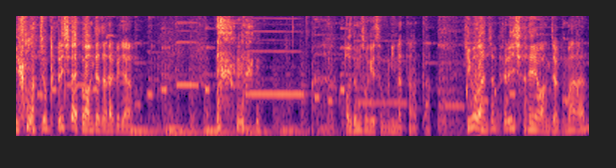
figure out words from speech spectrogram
이거 완전 페르시아의 왕자잖아 그냥. 어둠 속에서 문이 나타났다. 이거 완전 페르시아의 왕자구만.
